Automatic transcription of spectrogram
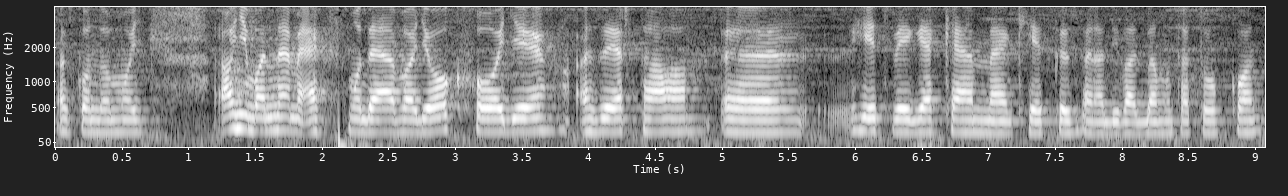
azt gondolom, hogy annyiban nem ex-modell vagyok, hogy azért a hétvégeken, meg hétközben a divat bemutatókon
